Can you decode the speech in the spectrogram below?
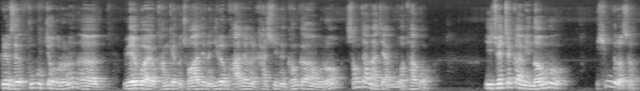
그래서 궁극적으로는 어, 외부와의 관계도 좋아지는 이런 과정을 갈 수 있는 건강함으로 성장하지 못하고 이 죄책감이 너무 힘들어서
